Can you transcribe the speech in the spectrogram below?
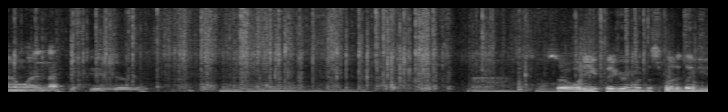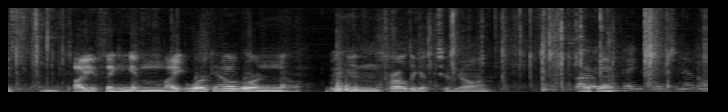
I don't want to knock the screws over. So, what are you figuring with the splitter? Like, you, are you thinking it might work out or no? We can probably get two going. I Okay. wasn't paying attention at all.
